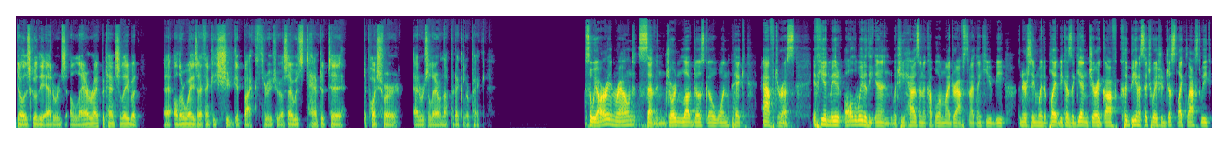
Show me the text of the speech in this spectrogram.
does go the Edwards-Helaire route potentially, but uh, otherwise, I think he should get back through to us. I was tempted to to push for Edwards-Helaire on that particular pick. So we are in round seven. Jordan Love does go one pick after us. If he had made it all the way to the end, which he has in a couple of my drafts, then I think he would be an interesting way to play it because, again, Jared Goff could be in a situation just like last week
